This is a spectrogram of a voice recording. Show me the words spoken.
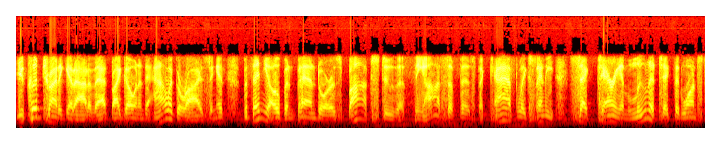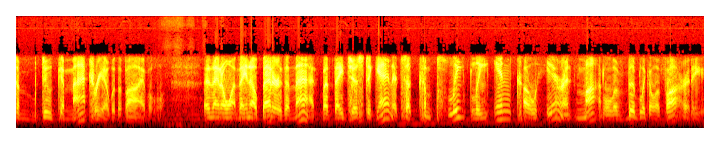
You could try to get out of that by going into allegorizing it, but then you open Pandora's box to the theosophists, the Catholics, any sectarian lunatic that wants to do gematria with the Bible. And they don't want they know better than that, but they just again it's a completely incoherent model of biblical authority.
